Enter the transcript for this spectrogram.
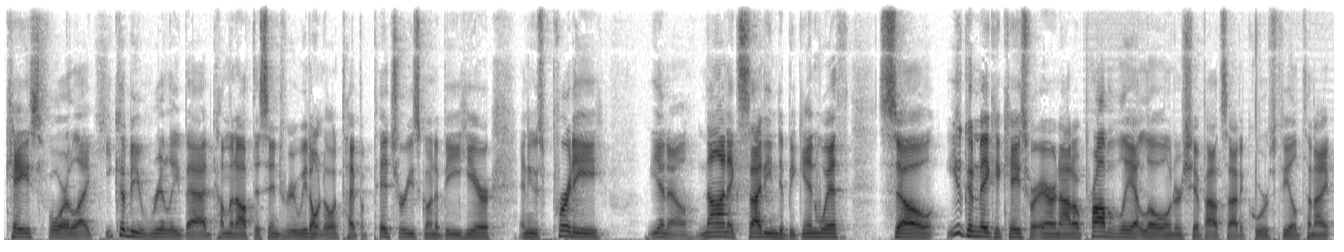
case for like he could be really bad coming off this injury. We don't know what type of pitcher he's going to be here. And he was pretty, you know, non exciting to begin with. So you can make a case for Arenado probably at low ownership outside of Coors Field tonight.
